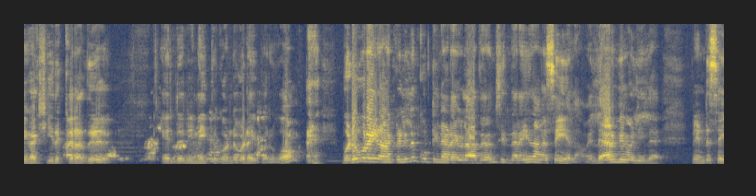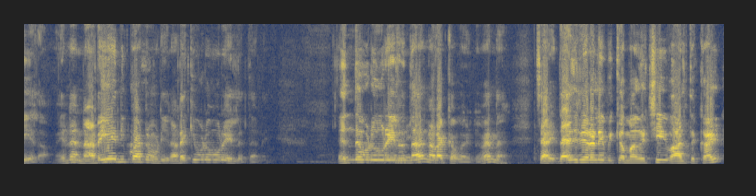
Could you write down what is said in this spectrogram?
நிகழ்ச்சி இருக்கிறது என்று நினைத்து கொண்டு விடைபெறுவோம். விடுமுறை நாட்களிலும் குட்டி நடை விழாவிலும் சிந்தனையும் நாங்கள் செய்யலாம். எல்லாருமே வழியில நின்று செய்யலாம். என்ன நடையை நிப்பாட்ட முடியும். நடைக்கு விடுமுறை இல்லை தானே? எந்த விடுமுறையில் இருந்தாலும் நடக்க வேண்டும். என்ன? சரி தரிசனர்களே மிக்க மகிழ்ச்சி வாழ்த்துக்கள்.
